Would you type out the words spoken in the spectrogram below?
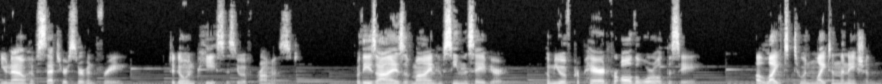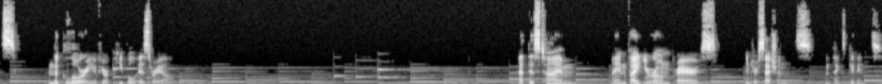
you now have set your servant free to go in peace as you have promised. For these eyes of mine have seen the Savior, whom you have prepared for all the world to see, a light to enlighten the nations, and the glory of your people Israel. At this time, I invite your own prayers, intercessions, and thanksgivings.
